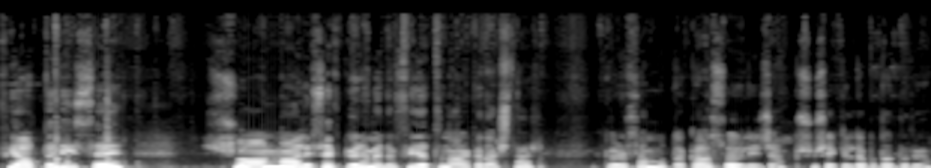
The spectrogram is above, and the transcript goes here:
fiyatları ise şu an maalesef göremedim fiyatını arkadaşlar. Görürsem mutlaka söyleyeceğim. Şu şekilde bu da duruyor.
